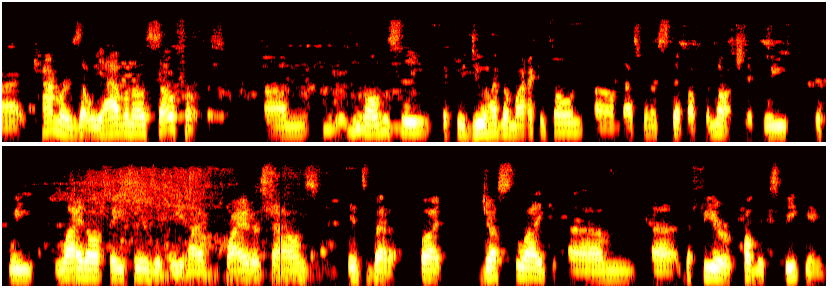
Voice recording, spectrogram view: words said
uh, cameras that we have on our cell phones. Um, you know, obviously, if we do have a microphone, um, that's going to step up the notch. If we if we light our faces, if we have quieter sounds, it's better. But just like um, uh, the fear of public speaking,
